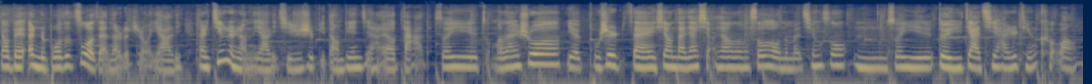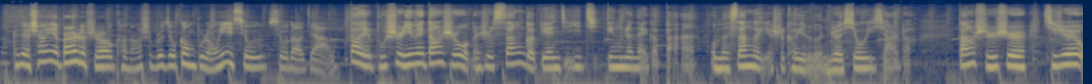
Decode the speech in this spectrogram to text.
要被摁着脖子坐在那儿的这种压力，但是精神上的压力其实是比当编辑还要大的。所以总的来说，也不是在像大家想象的 SOHO 那么轻松。嗯，所以对于假期还是挺渴望的。而且上夜班的时候，可能是不是就更不容易休休到假了？倒也不是，因为当时我们是三个。编辑一起盯着那个版，我们三个也是可以轮着修一下的。当时是，其实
